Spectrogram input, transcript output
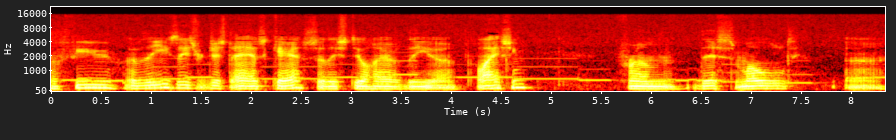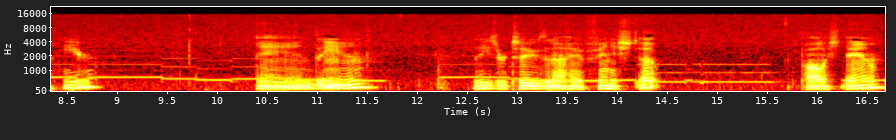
a few of these. These are just as cast, so they still have the uh, flashing from this mold uh, here. And then these are two that I have finished up, polished down.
